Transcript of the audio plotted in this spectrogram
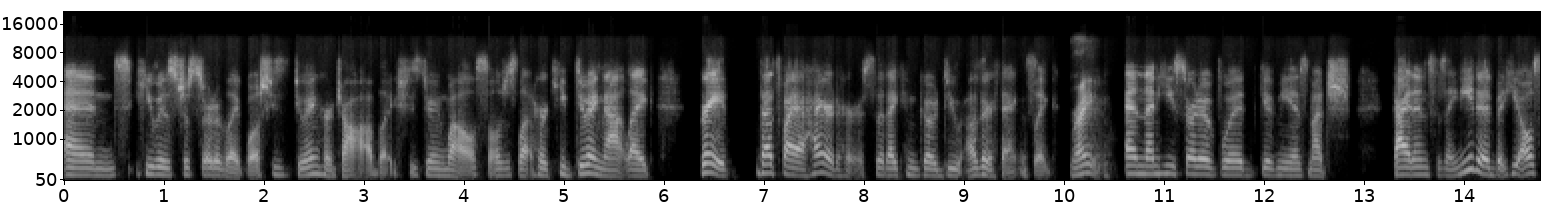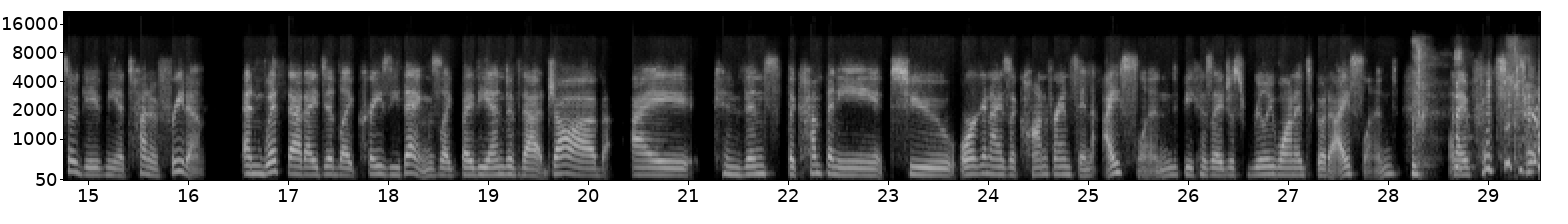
And he was just sort of like, well, she's doing her job. Like she's doing well. So I'll just let her keep doing that. Like, great. That's why I hired her so that I can go do other things. Like, right. And then he sort of would give me as much guidance as I needed, but he also gave me a ton of freedom. And with that, I did like crazy things. Like by the end of that job, I convinced the company to organize a conference in Iceland because I just really wanted to go to Iceland. And I put together.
